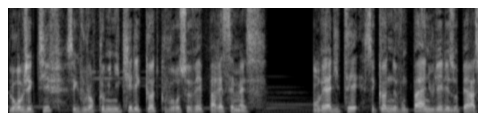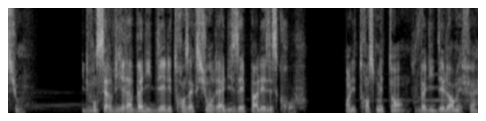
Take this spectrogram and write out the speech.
Leur objectif, c'est que vous leur communiquiez les codes que vous recevez par SMS. En réalité, ces codes ne vont pas annuler les opérations. Ils vont servir à valider les transactions réalisées par les escrocs. En les transmettant, vous validez leurs méfaits.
